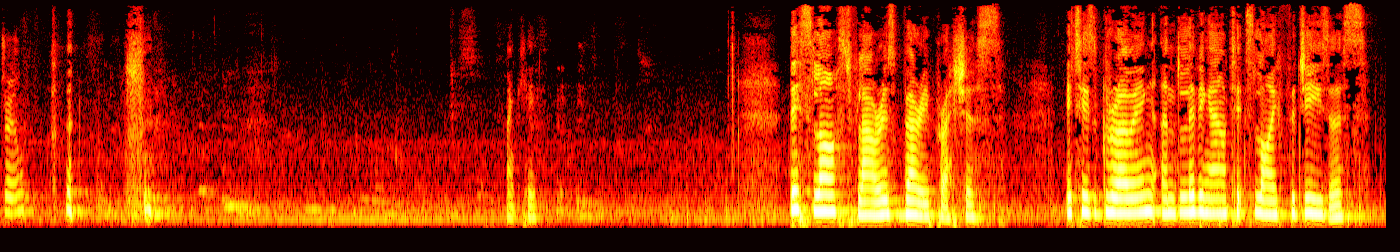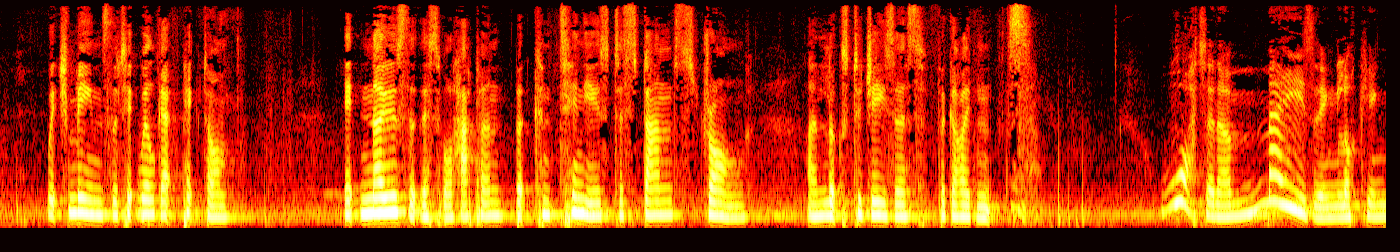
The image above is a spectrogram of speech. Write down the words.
drill. Thank you. This last flower is very precious. It is growing and living out its life for Jesus, which means that it will get picked on. It knows that this will happen, but continues to stand strong and looks to Jesus for guidance. What an amazing looking,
